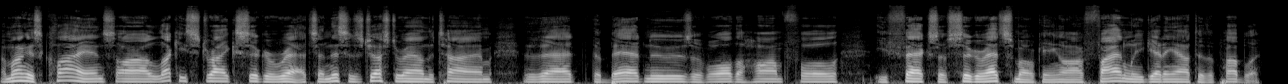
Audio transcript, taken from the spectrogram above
Among his clients are Lucky Strike cigarettes, and this is just around the time that the bad news of all the harmful effects of cigarette smoking are finally getting out to the public.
